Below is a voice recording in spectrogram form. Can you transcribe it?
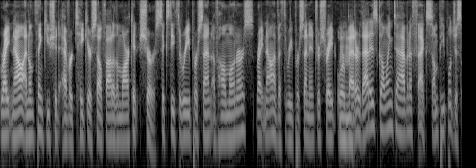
Right now, I don't think you should ever take yourself out of the market. Sure, 63% of homeowners right now have a 3% interest rate or better. That is going to have an effect. Some people just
